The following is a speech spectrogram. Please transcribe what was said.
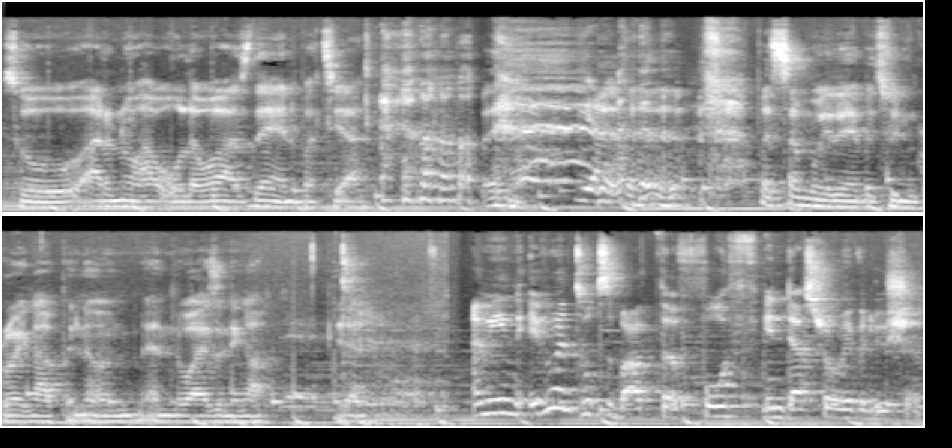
So I don't know how old I was then, but yeah. yeah. but somewhere there between growing up and um, and wisening up. Yeah. I mean, everyone talks about the fourth industrial revolution.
